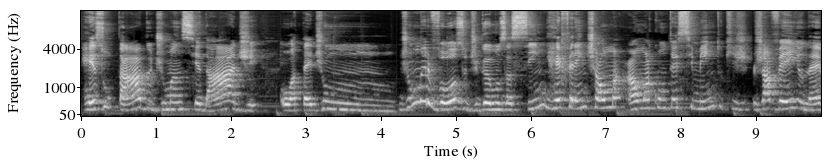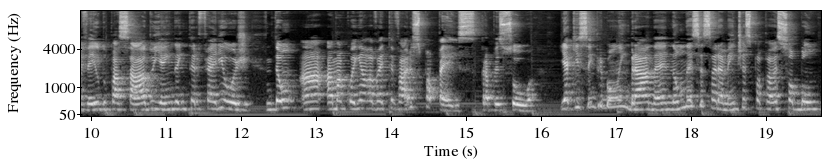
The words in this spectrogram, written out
resultado de uma ansiedade ou até de um de um nervoso, digamos assim, referente a, uma, a um acontecimento que já veio, né? Veio do passado e ainda interfere hoje. Então, a, a maconha ela vai ter vários papéis para a pessoa. E aqui sempre bom lembrar, né? Não necessariamente esse papel é só bom.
